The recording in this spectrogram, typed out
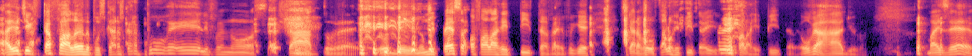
Aí eu tinha que ficar falando pros caras, os caras, porra, é ele. Eu falei, nossa, chato, velho. Odeio. Não me peça pra falar repita, velho, porque os caras, fala repita aí. Vou falar repita. Ouve a rádio. Mas é,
